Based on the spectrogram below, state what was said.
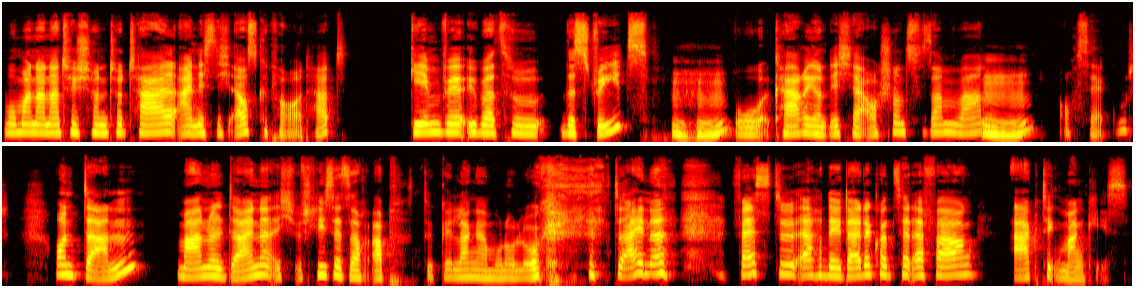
wo man dann natürlich schon total eigentlich sich ausgepowert hat, gehen wir über zu The Streets, Mhm. wo Kari und ich ja auch schon zusammen waren. Mhm. Auch sehr gut. Und dann, Manuel, deine, ich schließe jetzt auch ab, langer Monolog, deine feste, ach nee, deine Konzerterfahrung, Arctic Monkeys.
